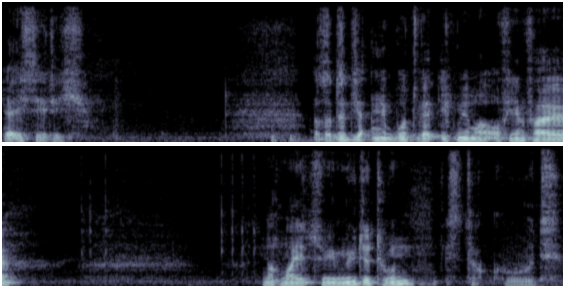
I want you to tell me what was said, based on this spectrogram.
Ja, ich sehe dich. Also das Angebot werde ich mir mal auf jeden Fall nochmal zu Gemüte tun. Ist doch gut.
